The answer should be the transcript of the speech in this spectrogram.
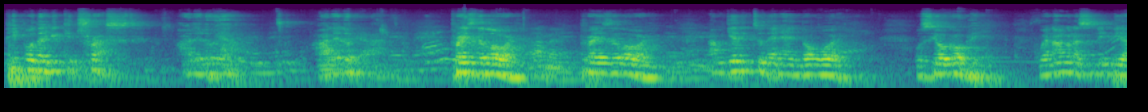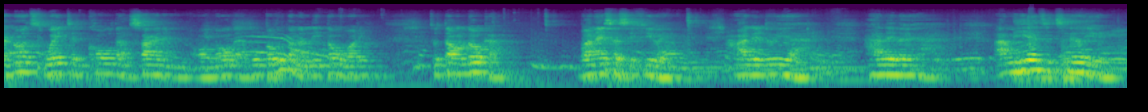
People that you can trust. Hallelujah. Hallelujah. Praise the Lord. Amen. Praise the Lord. I'm getting to the end. Don't worry. We'll see how God Usiogope. We're not going to sleep here. I know it's wet and cold outside and all, that, but we're going to leave. Don't worry. Tutaondoka. Bwana Yesu asifiwe. Hallelujah. Hallelujah. I'm here to tell you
